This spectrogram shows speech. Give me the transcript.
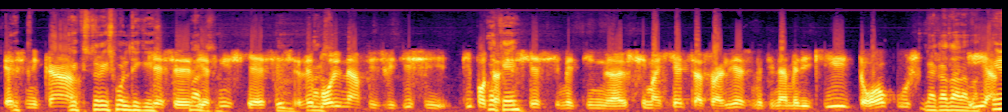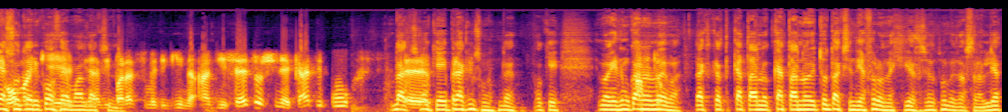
εθνικά και σε διεθνείς σχέσεις. Δεν μπορεί να αμφισβητήσει τίποτα okay. σε σχέση με την ε, συμμαχία της Αυστραλίας με την Αμερική, το όκους ναι, ή είναι ακόμα και θέμα, την αντιπαράθεση με την Κίνα. Αντιθέτως, είναι κάτι που. Εντάξει, ε, okay, πρέπει να κλείσουμε. Ναι, okay. Γιατί μου κάνει νόημα. Εντάξει, κατα, κατανοητό, εντάξει, ενδιαφέρον έχει να πούμε με την Αυστραλία.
